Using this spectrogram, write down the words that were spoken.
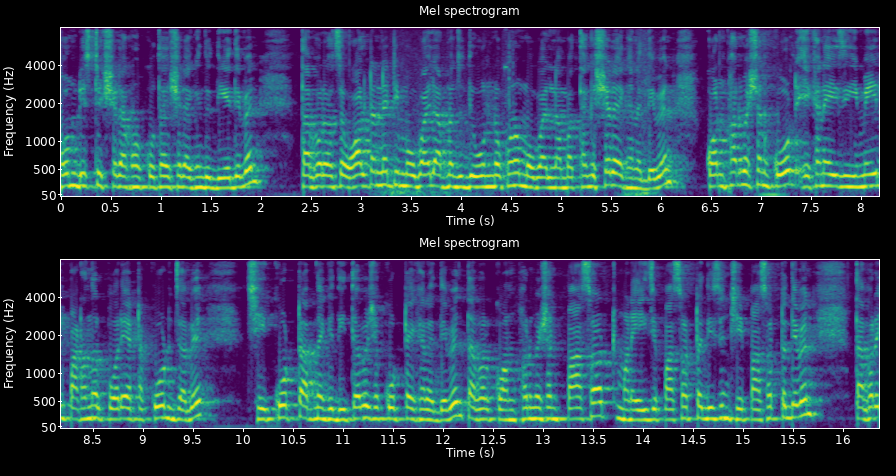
হোম ডিস্ট্রিক্ট সেটা কোথায় সেটা কিন্তু দিয়ে দেবেন। তারপরে হচ্ছে অল্টারনেটিভ মোবাইল আপনার যদি অন্য কোনো মোবাইল নাম্বার থাকে, সেটা এখানে দেবেন। কনফার্মেশন কোড এখানে এই যে ইমেইল পাঠানোর পরে একটা কোড যাবে, সেই কোডটা আপনাকে দিতে হবে, সেই কোডটা এখানে দেবেন। তারপর কনফার্মেশন পাসওয়ার্ড মানে এই যে পাসওয়ার্ডটা দিয়েছেন, সেই পাসওয়ার্ডটা দেবেন। তারপরে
